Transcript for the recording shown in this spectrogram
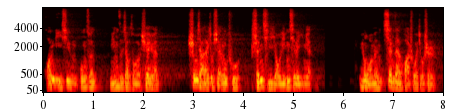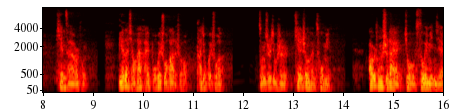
皇帝姓公孙，名字叫做轩辕，生下来就显露出神奇有灵气的一面。用我们现在的话说，就是天才儿童。别的小孩还不会说话的时候，他就会说了。总之就是天生很聪明，儿童时代就思维敏捷。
